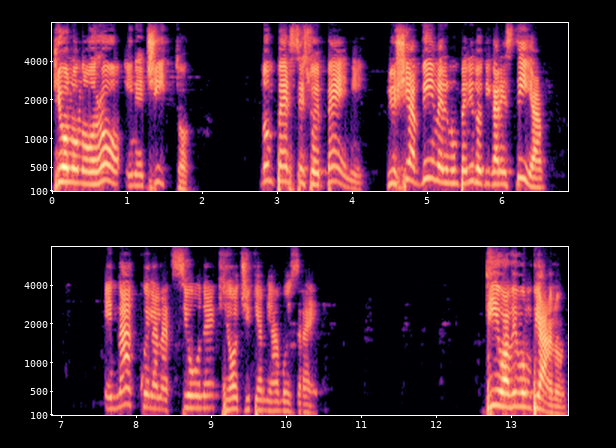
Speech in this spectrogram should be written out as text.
Dio lo onorò in Egitto, non perse i suoi beni, riuscì a vivere in un periodo di carestia e nacque la nazione che oggi chiamiamo Israele. Dio aveva un piano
